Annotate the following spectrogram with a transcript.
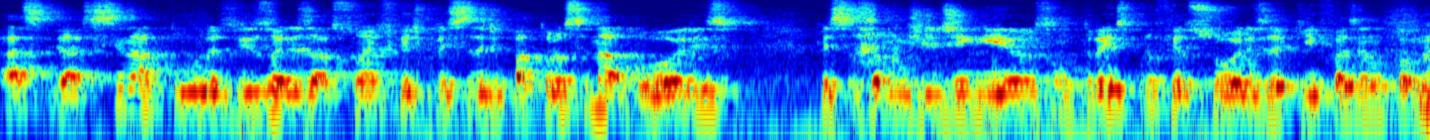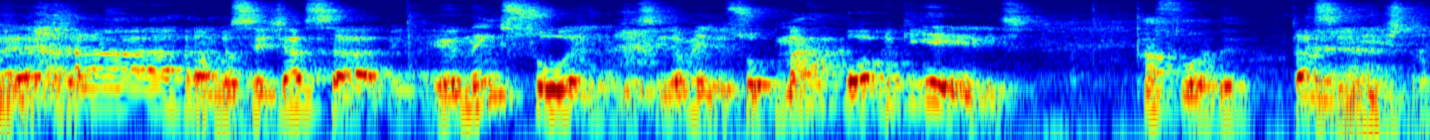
ass- de assinaturas, visualizações, porque a gente precisa de patrocinadores, precisamos de dinheiro, são três professores aqui fazendo comédia. Então vocês já sabem. Eu nem sou ainda, vocês já me eu sou mais pobre que eles. Tá foda. Tá É. sinistro.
